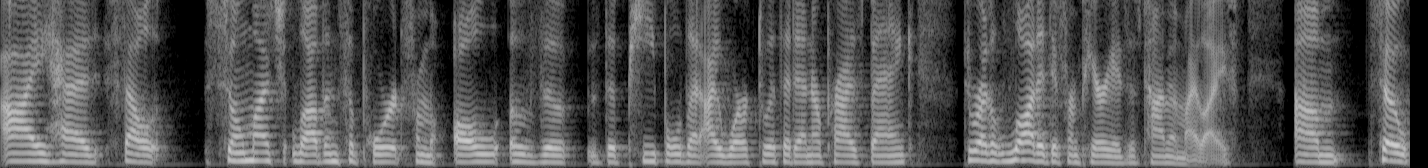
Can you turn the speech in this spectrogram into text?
I had felt so much love and support from all of the the people that I worked with at Enterprise Bank throughout a lot of different periods of time in my life. Um, so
